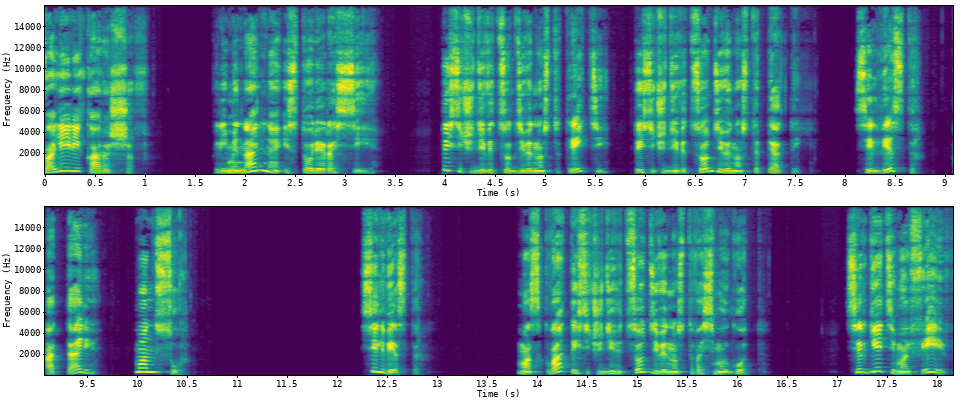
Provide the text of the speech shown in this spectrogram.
Валерий Карышев. Криминальная история России. 1993-1995. Сильвестр, Атари, Мансур. Сильвестр. Москва, 1998 год. Сергей Тимофеев,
